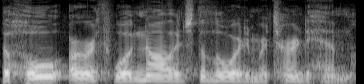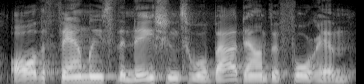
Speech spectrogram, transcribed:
The whole earth will acknowledge the Lord and return to him. All the families the nations will bow down before him.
